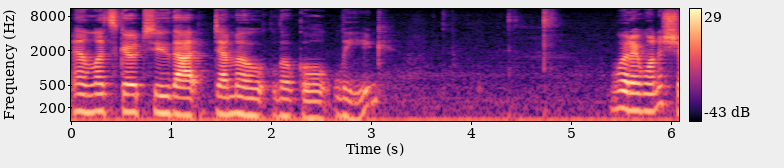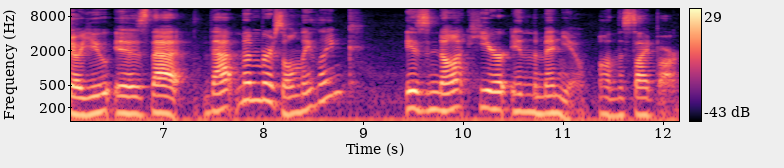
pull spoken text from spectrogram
and let's go to that Demo Local League, what I want to show you is that that members only link is not here in the menu on the sidebar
